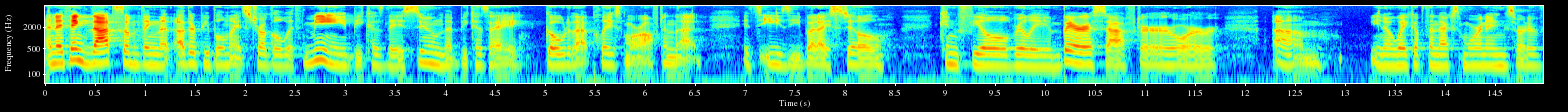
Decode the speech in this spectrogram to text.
And I think that's something that other people might struggle with me because they assume that because I go to that place more often that it's easy, but I still can feel really embarrassed after or um, you know, wake up the next morning sort of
